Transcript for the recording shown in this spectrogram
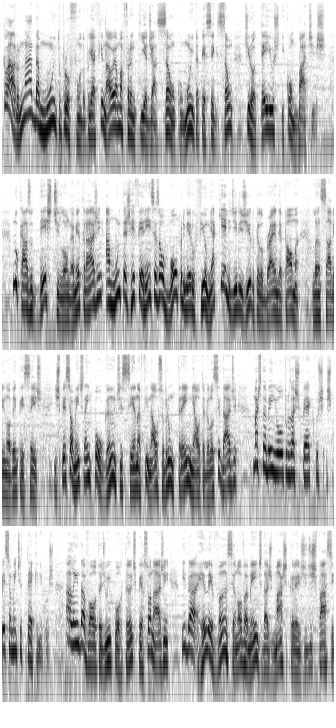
Claro, nada muito profundo, porque afinal é uma franquia de ação com muita perseguição, tiroteios e combates. No caso deste longa-metragem, há muitas referências ao bom primeiro filme, aquele dirigido pelo Brian De Palma, lançado em 96, especialmente na empolgante cena final sobre um trem em alta velocidade, mas também em outros aspectos, especialmente técnicos, além da volta de um importante personagem e da relevância novamente das máscaras de disfarce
